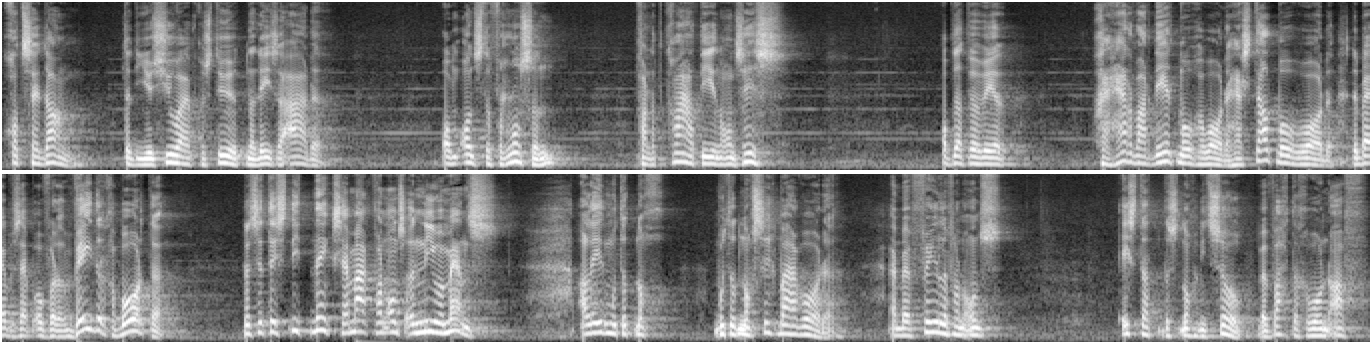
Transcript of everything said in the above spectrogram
God zij dank dat hij Yeshua heeft gestuurd naar deze aarde. Om ons te verlossen van het kwaad die in ons is. Opdat we weer geherwaardeerd mogen worden, hersteld mogen worden. De Bijbel zegt over een wedergeboorte. Dus het is niet niks. Hij maakt van ons een nieuwe mens. Alleen moet het nog, moet het nog zichtbaar worden. En bij velen van ons is dat dus nog niet zo. We wachten gewoon af.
